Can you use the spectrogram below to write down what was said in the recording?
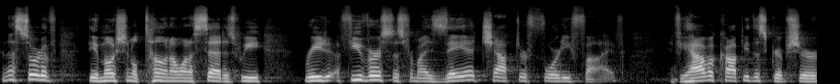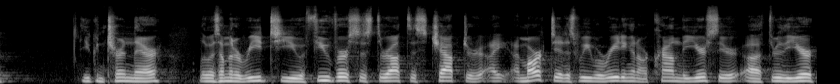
And that's sort of the emotional tone I want to set as we read a few verses from Isaiah chapter 45. If you have a copy of the scripture, you can turn there. Otherwise, I'm going to read to you a few verses throughout this chapter. I, I marked it as we were reading in our Crown the Year uh, through the Year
